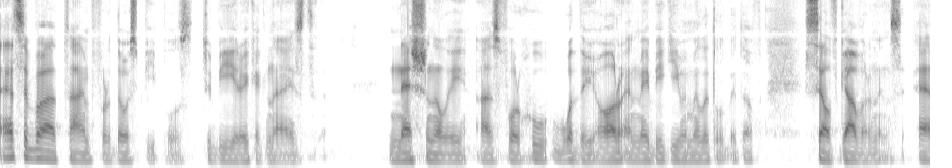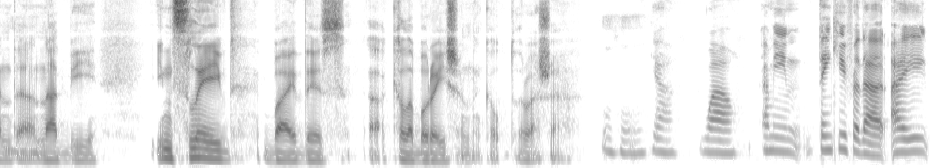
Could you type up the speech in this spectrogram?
It's about time for those peoples to be recognized nationally as for who what they are and maybe give them a little bit of self-governance and uh, not be enslaved by this uh, collaboration called Russia. Yeah. Wow. I mean, thank you for that. I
